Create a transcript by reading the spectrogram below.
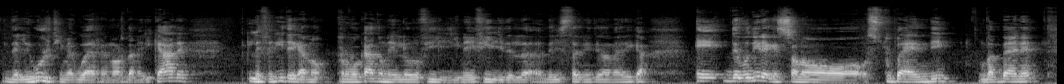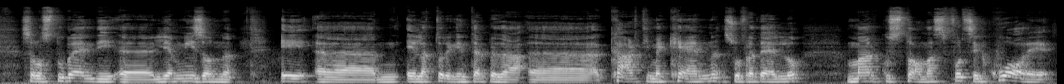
delle ultime guerre nordamericane, le ferite che hanno provocato nei loro figli, nei figli del, degli Stati Uniti d'America. E devo dire che sono stupendi, va bene? Sono stupendi eh, Liam Neeson e, eh, e, l'attore che interpreta eh, Carty McCann, suo fratello, Marcus Thomas, forse il cuore,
